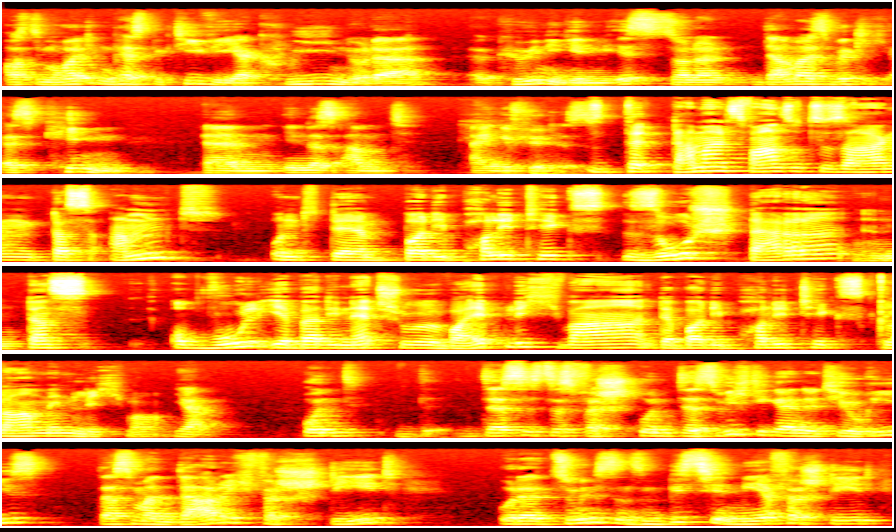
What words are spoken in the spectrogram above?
aus dem heutigen Perspektive ja Queen oder äh, Königin ist, sondern damals wirklich als King ähm, in das Amt eingeführt ist. Da, damals war sozusagen das Amt und der Body Politics so starr, dass, obwohl ihr Body Natural weiblich war, der Body Politics klar männlich war. Ja. Und das ist das Versch- und das Wichtige an der Theorie ist, dass man dadurch versteht oder zumindest ein bisschen mehr versteht,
